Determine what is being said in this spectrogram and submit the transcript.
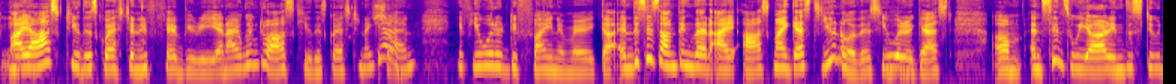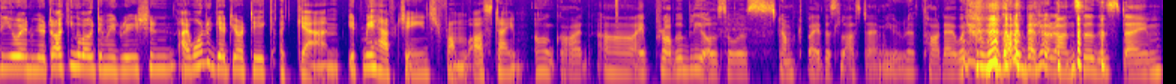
yeah. i asked you this question in february and i'm going to ask you this question again sure. if you were to define america and this is something that i ask my guests you know this you mm-hmm. were a mm-hmm. guest um, and since we are in the studio and we're talking about immigration i want to get your take again it may have changed from last time oh god uh, i probably also was stumped stumped by this last time. You would have thought I would have got a better answer this time.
